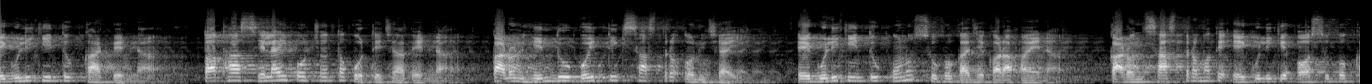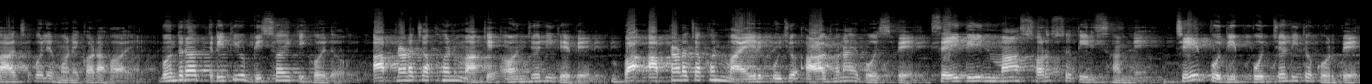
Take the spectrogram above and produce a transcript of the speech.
এগুলি কিন্তু কাটবেন না, তথা সেলাই পর্যন্ত করতে যাবেন না, কারণ হিন্দু বৈদিক শাস্ত্র অনুযায়ী এগুলি কিন্তু কোনো শুভ কাজে করা হয় না, কারণ শাস্ত্র মতে এগুলিকে অশুভ কাজ বলে মনে করা হয়। বন্ধুরা, তৃতীয় বিষয়টি হল, আপনারা যখন মাকে অঞ্জলি দেবেন বা আপনারা যখন মায়ের পুজো আরাধনায় বসবেন, সেই দিন মা সরস্বতীর সামনে যে প্রদীপ প্রজ্বলিত করবেন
